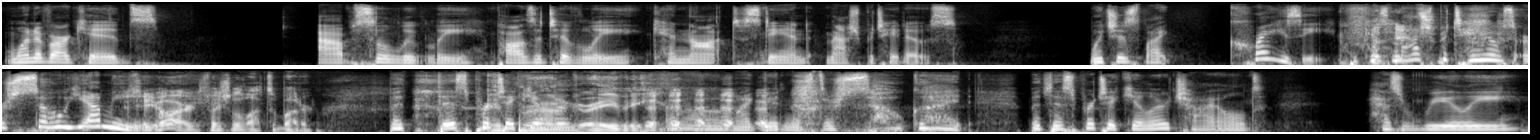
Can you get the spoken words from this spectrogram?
One of our kids absolutely, positively cannot stand mashed potatoes, which is like crazy because Right. mashed potatoes are so yummy. They are, especially lots of butter. But this and brown particular gravy. oh my goodness, they're so good. But this particular child has really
